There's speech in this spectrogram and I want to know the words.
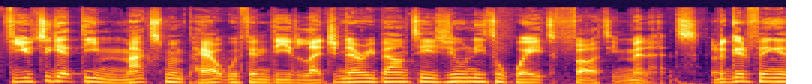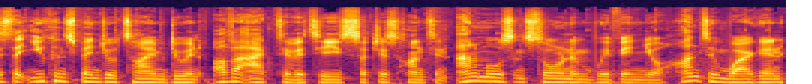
For you to get the maximum payout within the legendary bounties, you'll need to wait 30 minutes. But the good thing is that you can spend your time doing other activities such as hunting animals and storing them within your hunting wagon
